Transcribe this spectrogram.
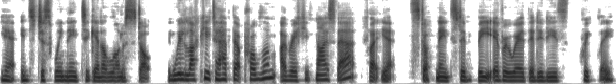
yeah, it's just we need to get a lot of stock. We're lucky to have that problem. I recognize that. But yeah, stock needs to be everywhere that it is quickly.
